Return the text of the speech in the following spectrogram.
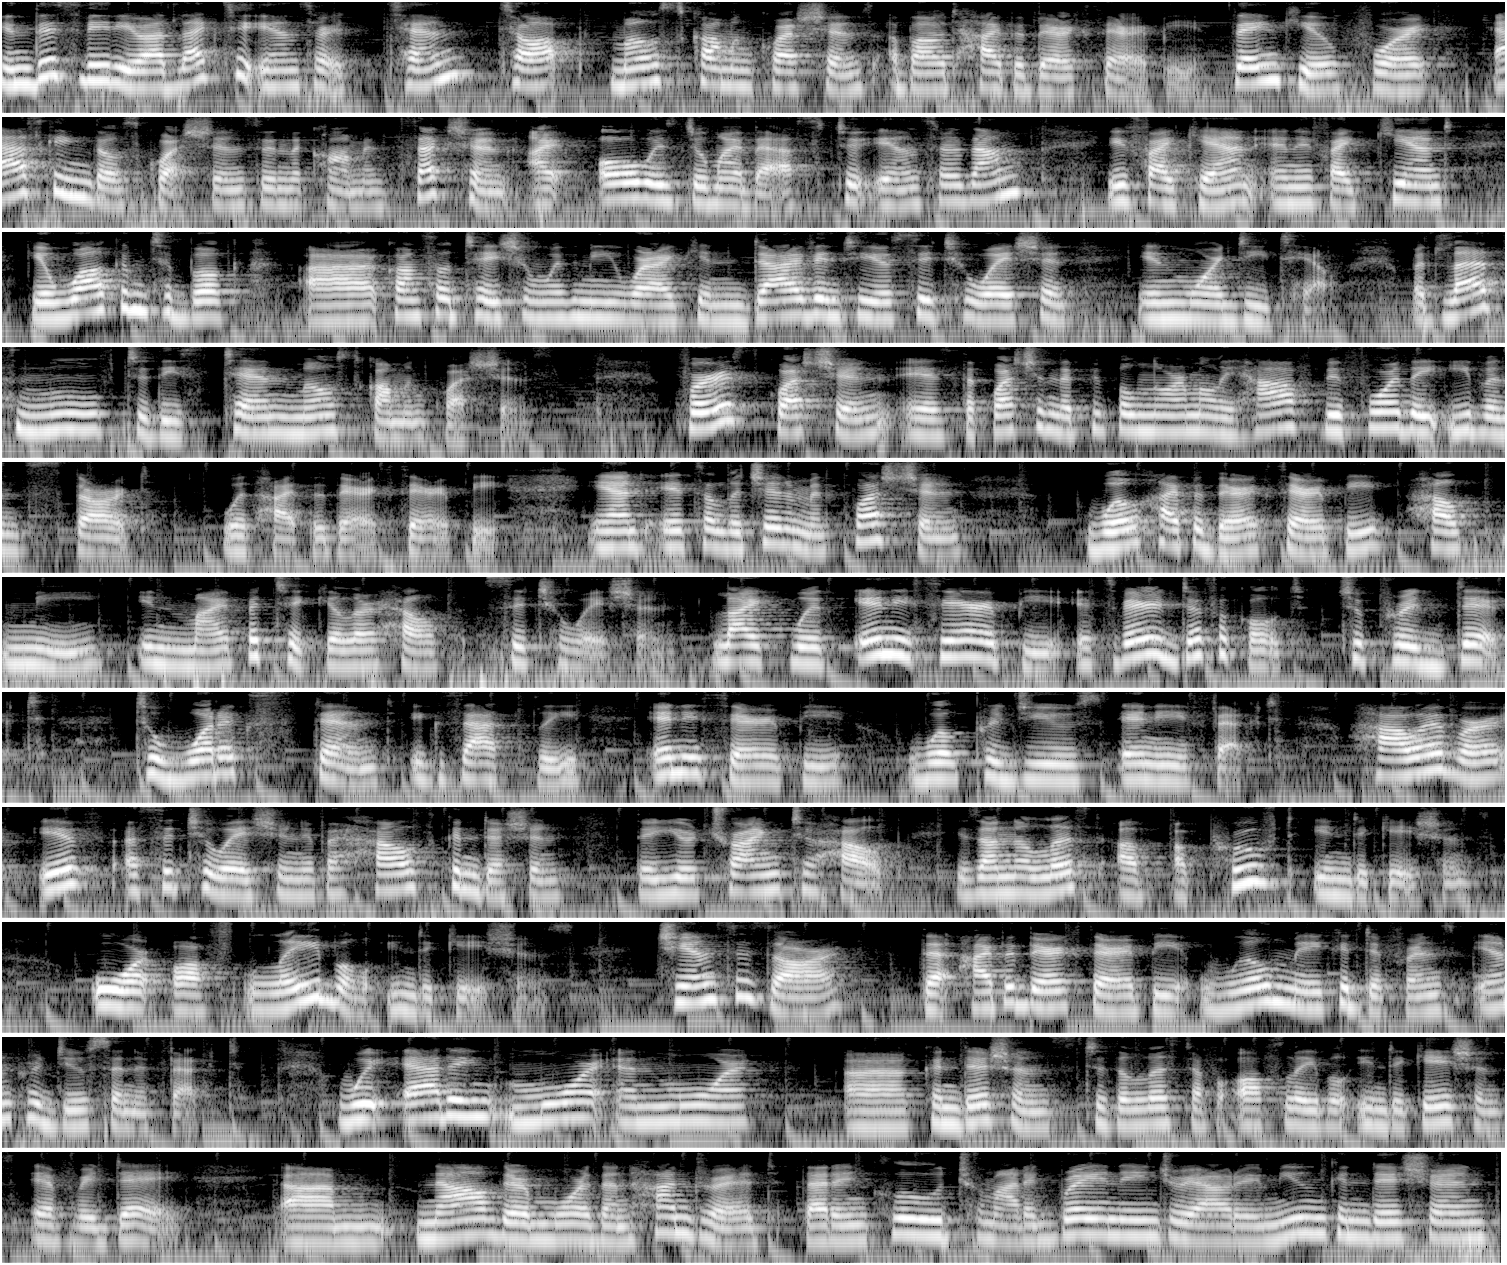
In this video, I'd like to answer 10 top most common questions about hyperbaric therapy. Thank you for asking those questions in the comments section. I always do my best to answer them if I can, and if I can't, you're welcome to book a consultation with me where I can dive into your situation in more detail. But let's move to these 10 most common questions. First question is the question that people normally have before they even start with hyperbaric therapy. And it's a legitimate question. Will hyperbaric therapy help me in my particular health situation? Like with any therapy, it's very difficult to predict to what extent exactly any therapy will produce any effect. However, if a situation, if a health condition that you're trying to help is on a list of approved indications or off-label indications, chances are that hyperbaric therapy will make a difference and produce an effect. We're adding more and more uh, conditions to the list of off-label indications every day. Um, now there are more than 100 that include traumatic brain injury, autoimmune condition,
